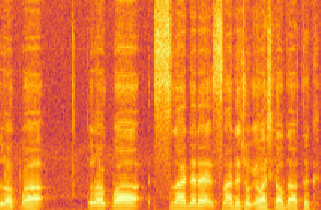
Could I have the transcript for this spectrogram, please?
Drogba. Drogba. Snyder'e. Snyder çok yavaş kaldı artık.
